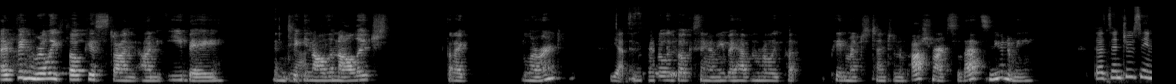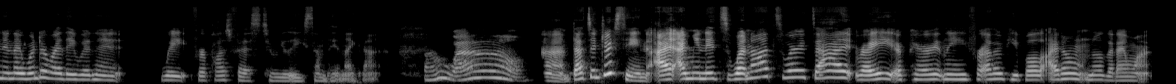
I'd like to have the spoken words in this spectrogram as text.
I've been really focused on on eBay and Yeah. taking all the knowledge that I learned Yes. and really focusing on eBay. I haven't really put paid much attention to Poshmark, so that's new to me. That's interesting. And I wonder why they wouldn't wait for Poshfest to release something like that. Oh wow. Um, that's interesting. I, I mean, it's Whatnot's where it's at, right? Apparently, for other people, I don't know that I want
